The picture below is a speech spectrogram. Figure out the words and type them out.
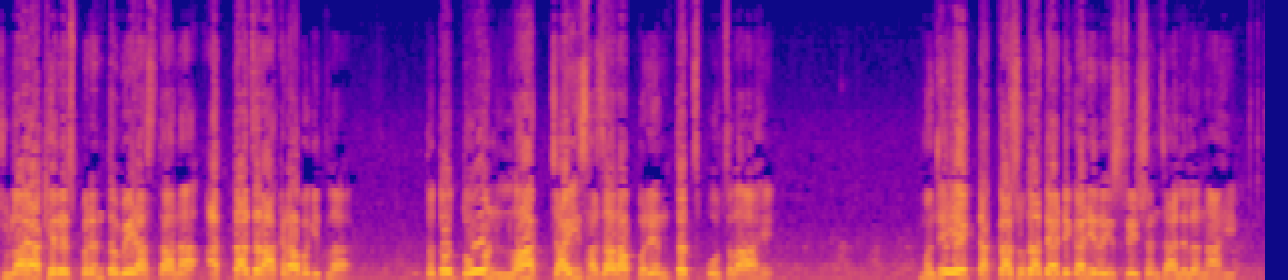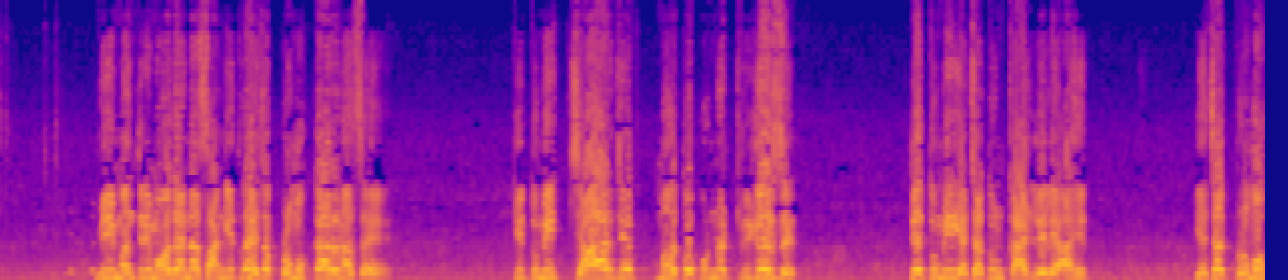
जुलै अखेरेसपर्यंत वेळ असताना आत्ता जर आकडा बघितला तर तो दोन लाख चाळीस हजारापर्यंतच पोचला आहे. म्हणजे एक टक्का सुद्धा त्या ठिकाणी रजिस्ट्रेशन झालेलं नाही. मी मंत्री महोदयांना सांगितलं याचं प्रमुख कारण असं आहे की तुम्ही चार जे महत्त्वपूर्ण ट्रिगर्स आहेत ते तुम्ही याच्यातून काढलेले आहेत. याच्यात प्रमुख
